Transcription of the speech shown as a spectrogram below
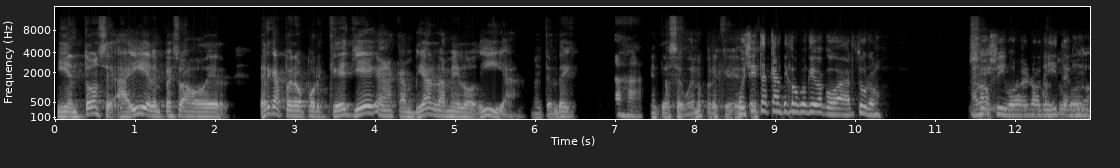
Y entonces ahí él empezó a joder. Verga, pero ¿por qué llegan a cambiar la melodía? ¿Me entendéis? Ajá. Entonces, bueno, pero es que. ¿Vos hiciste el cántico con que iba con Arturo? Ah, no, sí, vos lo dijiste Arturo,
